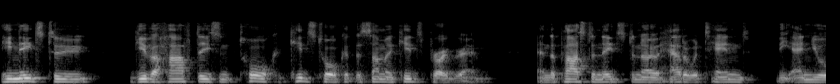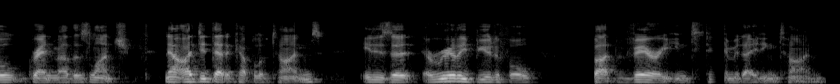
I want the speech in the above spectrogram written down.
he needs to give a half decent talk, kids talk at the summer kids program. And the pastor needs to know how to attend the annual grandmother's lunch. Now, I did that a couple of times. It is a, a really beautiful but very intimidating time.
